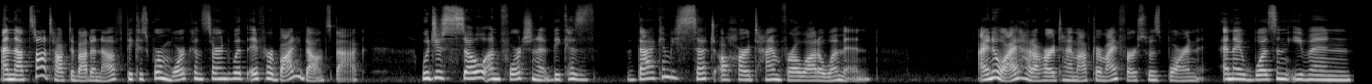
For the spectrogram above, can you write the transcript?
And that's not talked about enough because we're more concerned with if her body bounced back, which is so unfortunate because that can be such a hard time for a lot of women. I know I had a hard time after my first was born, and I wasn't even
